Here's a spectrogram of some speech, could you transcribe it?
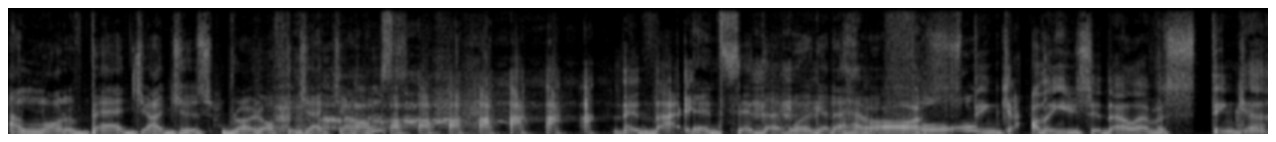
a lot of bad judges wrote off the Jack Jumpers Did they? and said that we're going to have a Oh, fall. Stinker. I think you said they'll have a stinker.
